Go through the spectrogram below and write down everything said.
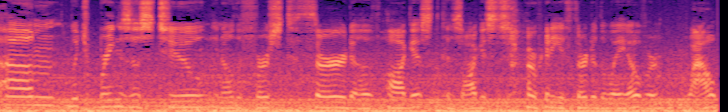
Um, which brings us to you know the first third of August because August is already a third of the way over. Wow,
